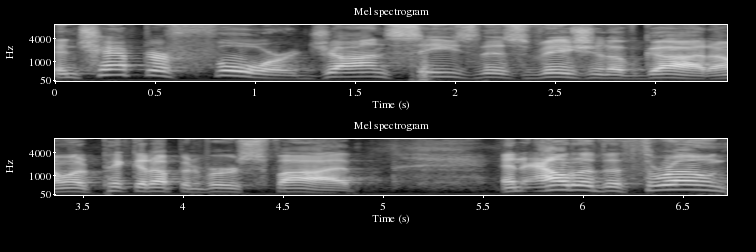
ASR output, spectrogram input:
In chapter 4, John sees this vision of God. I want to pick it up in verse 5. And out of the throne,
